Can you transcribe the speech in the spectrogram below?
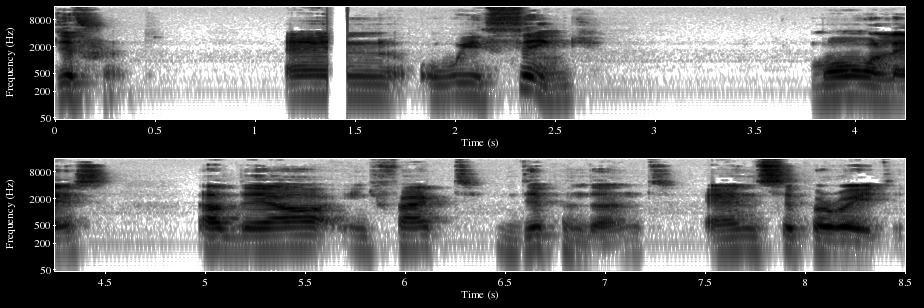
different. And we think, more or less, that they are in fact independent and separated.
